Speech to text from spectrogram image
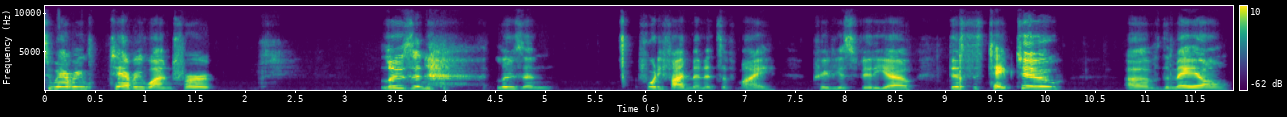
to every to everyone for losing losing 45 minutes of my previous video. This is tape two of the mail.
